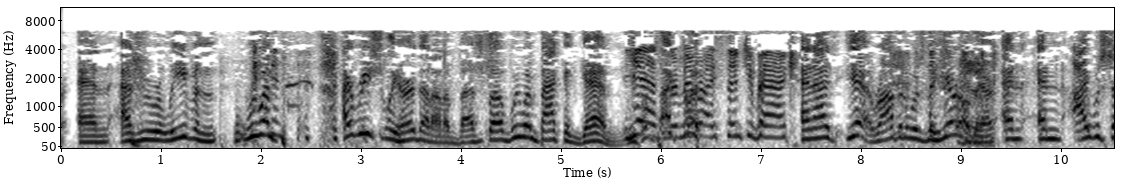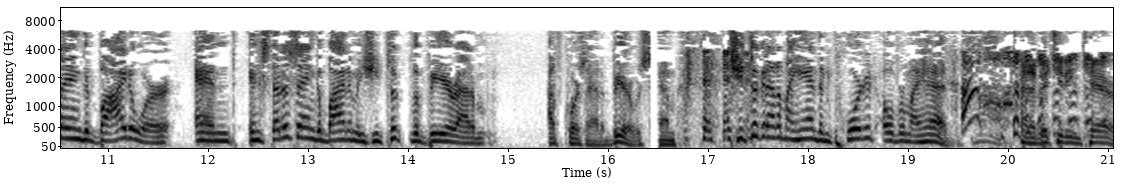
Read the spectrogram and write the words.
her. And as we were leaving, we went. I recently heard that on a best of. We went back again. We Yes, went back remember to- I sent you back? and as yeah, Robin was the hero Yeah. there, and and I was saying goodbye to her, and instead of saying goodbye to me, she took the beer out of. Of course, I had a beer. It was Sam. she took it out of my hand and poured it over my head. And I bet you didn't care.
